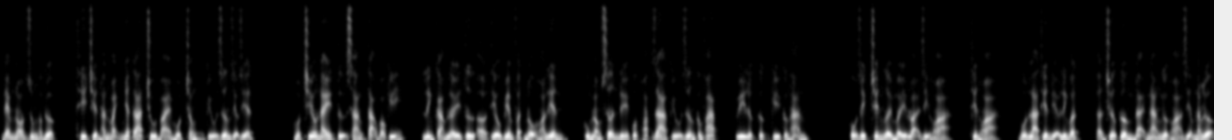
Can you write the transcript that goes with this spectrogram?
đem nó dung hợp được, thi triển hắn mạnh nhất át chủ bài một trong cựu dương diệu diện một chiêu này tự sáng tạo võ kỹ, linh cảm lấy từ ở tiêu viêm phật nộ hỏa liên cùng long sơn đế quốc hoác gia cựu dương công pháp, uy lực cực kỳ cường hãn. Cổ dịch trên người mấy loại dị hỏa, thiên hỏa, vốn là thiên địa linh vật, ẩn chứa cường đại ngang ngược hỏa diễm năng lượng,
